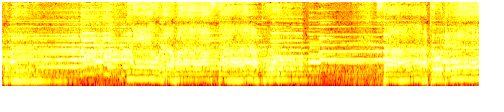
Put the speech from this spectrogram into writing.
ผู้หนึ่งแล้วละวาสาธุสาธุเด้อ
